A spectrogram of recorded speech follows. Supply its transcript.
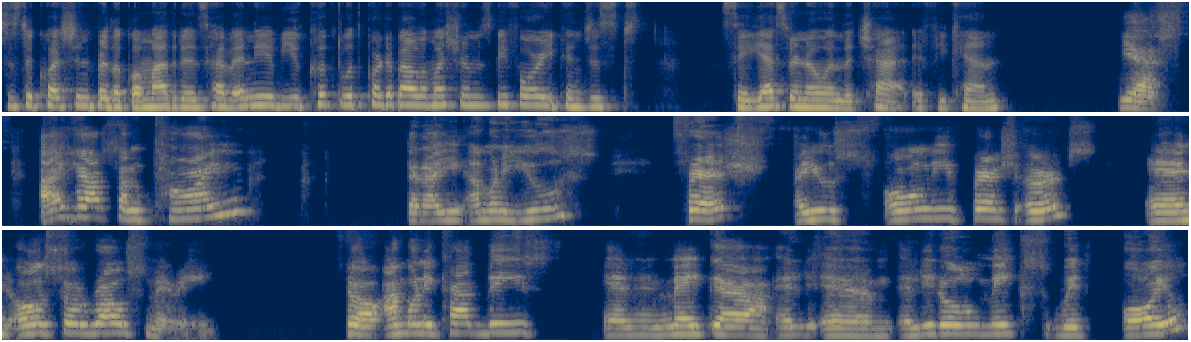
Just a question for the comadres. Have any of you cooked with portobello mushrooms before? You can just say yes or no in the chat if you can. Yes. I have some thyme that I am going to use fresh. I use only fresh herbs and also rosemary. So I'm going to cut these and make a, a, um, a little mix with oil.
